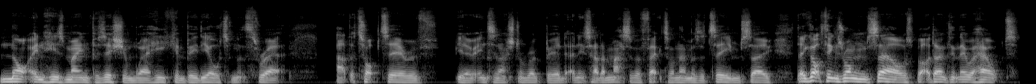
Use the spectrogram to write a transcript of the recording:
not in his main position where he can be the ultimate threat at the top tier of you know international rugby and it's had a massive effect on them as a team. So they got things wrong themselves but i don't think they were helped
